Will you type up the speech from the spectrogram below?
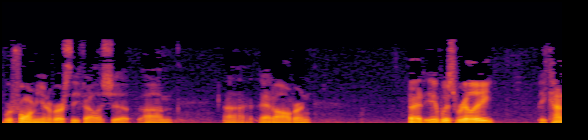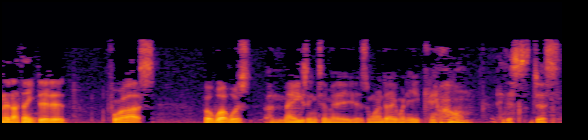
Reform University Fellowship um, uh, at Auburn. But it was really, he kind of, I think, did it for us. But what was amazing to me is one day when he came home, and just,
